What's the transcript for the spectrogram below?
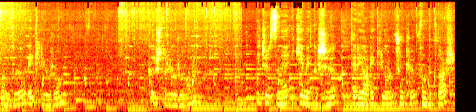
fındığı ekliyorum. Karıştırıyorum. İçerisine 2 yemek kaşığı tereyağı ekliyorum. Çünkü fındıklar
